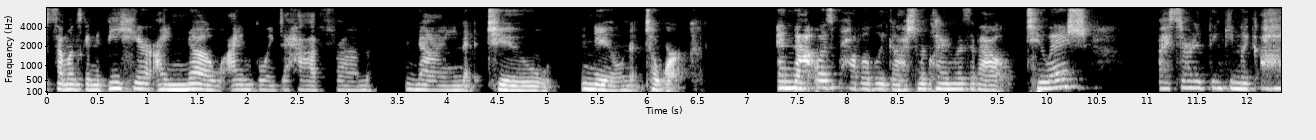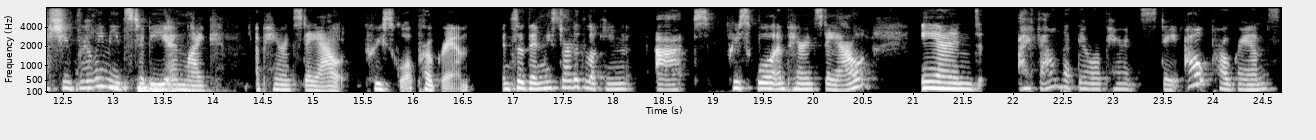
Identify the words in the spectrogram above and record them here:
someone's going to be here. I know I'm going to have from nine to noon to work. And that was probably, gosh, McLaren was about two ish. I started thinking, like, oh, she really needs to be in like a parents' day out preschool program. And so then we started looking at preschool and parents' day out. And I found that there were parents' day out programs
